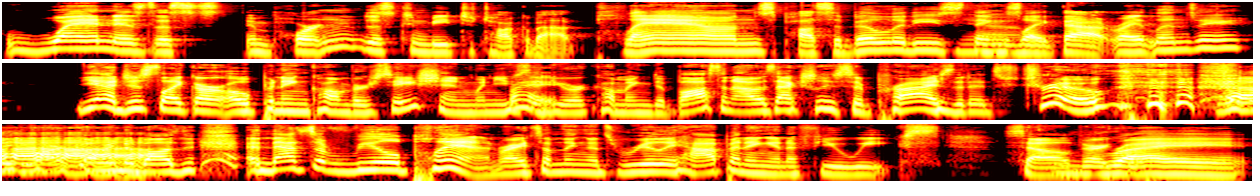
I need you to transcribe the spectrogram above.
when is this important? This can be to talk about plans, possibilities, Yeah. things like that, right, Lindsay? Yeah, just like our opening conversation when you said you were coming to Boston, I was actually surprised that it's true that you are coming to Boston. And that's a real plan, right? Something that's really happening in a few weeks. So very cool. right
